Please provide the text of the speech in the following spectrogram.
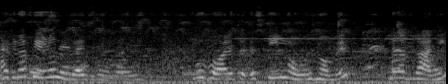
I think my favorite is veg momos. वो बहुत अच्छे थे steam momos normal then Afghani,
